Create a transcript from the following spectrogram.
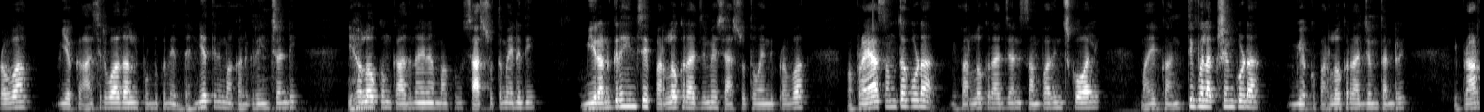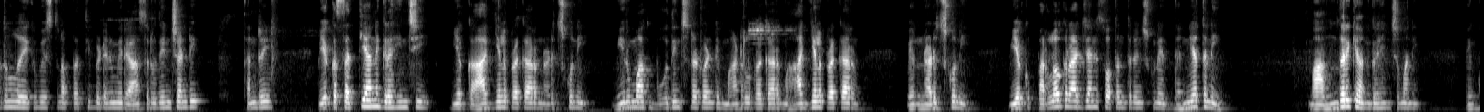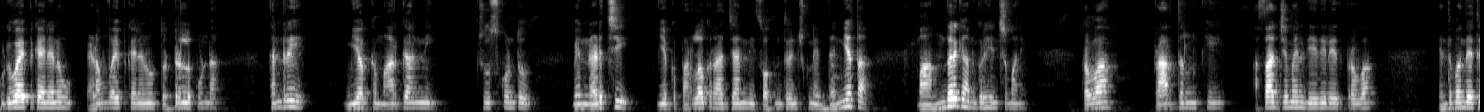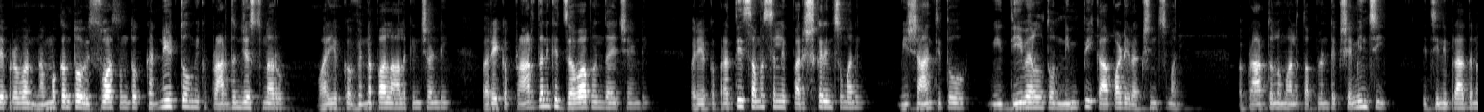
ప్రభా మీ యొక్క ఆశీర్వాదాలను పొందుకునే ధన్యతని మాకు అనుగ్రహించండి. ఇహలోకం కాదు నాయన మాకు శాశ్వతమైనది. మీరు అనుగ్రహించే పరలోక రాజ్యమే శాశ్వతమైంది ప్రభా. మా ప్రయాసంతో కూడా మీ పరలోక రాజ్యాన్ని సంపాదించుకోవాలి. మా యొక్క అంతిమ లక్ష్యం కూడా మీ యొక్క పరలోక రాజ్యం తండ్రి. ఈ ప్రార్థనలో ఏకపిస్తున్న ప్రతి బిడ్డని మీరు ఆశీర్వదించండి. తండ్రి మీ యొక్క సత్యాన్ని గ్రహించి మీ యొక్క ఆజ్ఞల ప్రకారం నడుచుకొని మీరు మాకు బోధించినటువంటి మాటల ప్రకారం ఆజ్ఞల ప్రకారం మేము నడుచుకొని మీ యొక్క పరలోక రాజ్యాన్ని స్వతంత్రించుకునే ధన్యతని మా అందరికీ అనుగ్రహించమని మేము కుడివైపుకైనాను ఎడం వైపుకైనాను తొట్టిల్లకుండా తండ్రి మీ యొక్క మార్గాన్ని చూసుకుంటూ మేము నడిచి మీ యొక్క పరలోక రాజ్యాన్ని స్వతంత్రించుకునే ధన్యత మా అందరికీ అనుగ్రహించమని. ప్రభా ప్రార్థనలకి అసాధ్యమైనది ఏదీ లేదు ప్రభా. ఎంతమంది అయితే ప్రభా నమ్మకంతో విశ్వాసంతో కన్నీటితో మీకు ప్రార్థన చేస్తున్నారు వారి యొక్క విన్నపాలు ఆలకించండి వారి యొక్క ప్రార్థనకి జవాబును దయచేయండి వారి యొక్క ప్రతి సమస్యల్ని పరిష్కరించమని మీ శాంతితో మీ దీవెనలతో నింపి కాపాడి రక్షించమని. ప్రార్థనలు వాళ్ళు మాలో తప్పులుంటే క్షమించి ఈ చిన్ని ప్రార్థన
